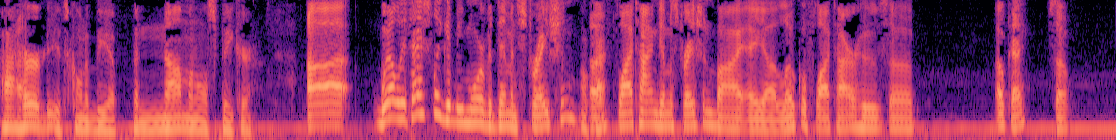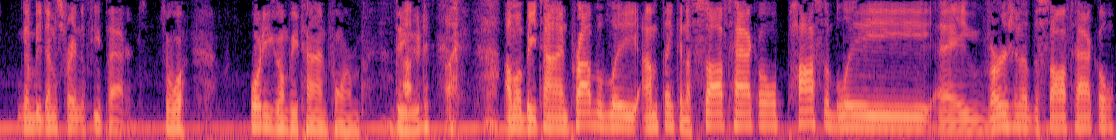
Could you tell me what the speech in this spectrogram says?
I heard it's going to be a phenomenal speaker. Uh, well, it's actually going to be more of a demonstration, Okay. a fly tying demonstration by a uh, local fly tyer who's uh, okay. So I'm going to be demonstrating a few patterns. So what what are you going to be tying for him, dude? I'm going to be tying probably, I'm thinking a soft hackle, possibly a version of the soft hackle,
